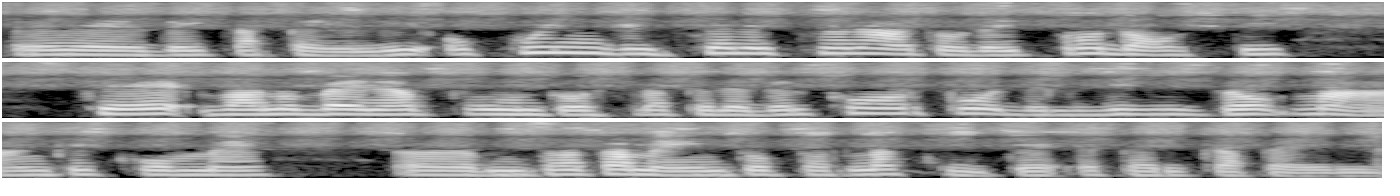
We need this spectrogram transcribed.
e dei capelli. Ho quindi selezionato dei prodotti che vanno bene appunto sulla pelle del corpo, del viso, ma anche come ehm, trattamento per la cute e per i capelli.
